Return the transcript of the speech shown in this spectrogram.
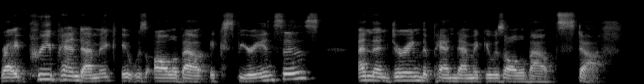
right pre-pandemic it was all about experiences, and then during the pandemic it was all about stuff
